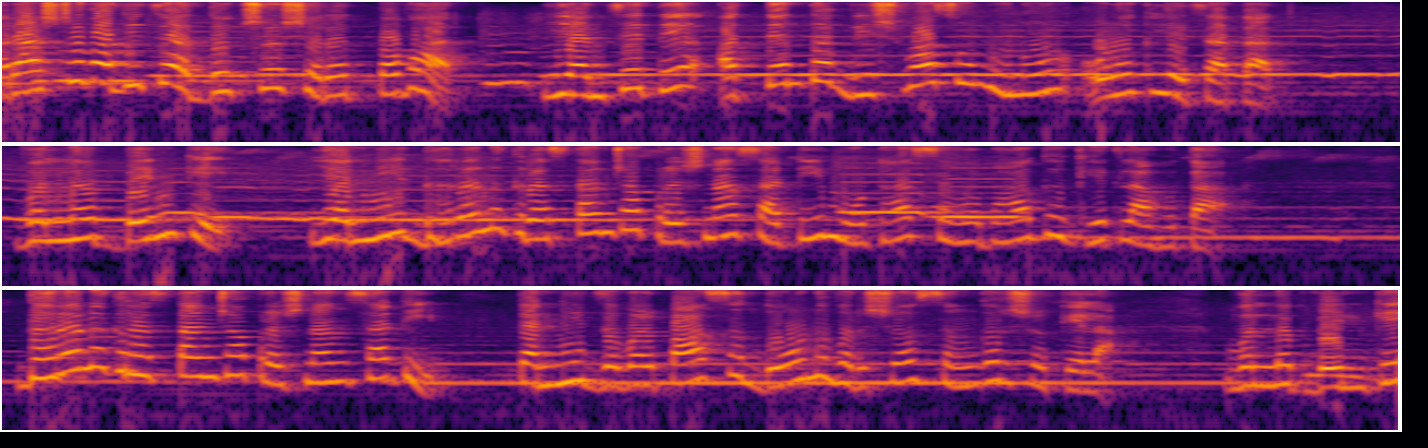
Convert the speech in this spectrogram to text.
राष्ट्रवादीचे अध्यक्ष शरद पवार यांचे ते अत्यंत विश्वासू म्हणून ओळखले जातात. वल्लभ बेनके यांनी धरणग्रस्तांच्या प्रश्नासाठी मोठा सहभाग घेतला होता. धरणग्रस्तांच्या प्रश्नांसाठी त्यांनी जवळपास दोन वर्ष संघर्ष केला. वल्लभ बेनके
